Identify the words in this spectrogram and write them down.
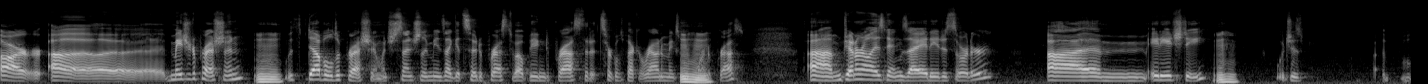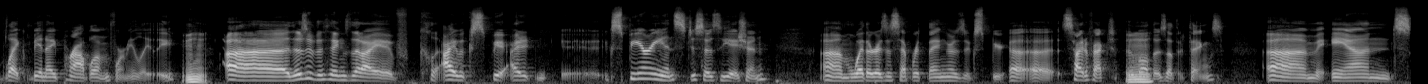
are uh, major depression with double depression, which essentially means I get so depressed about being depressed that it circles back around and makes me more depressed. Um, generalized anxiety disorder, um, ADHD, which is like been a problem for me lately. Uh, those are the things that I've cl- I've exper- I, uh, experienced dissociation, um, whether as a separate thing or as a exper- uh, a side effect of all those other things, um, and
